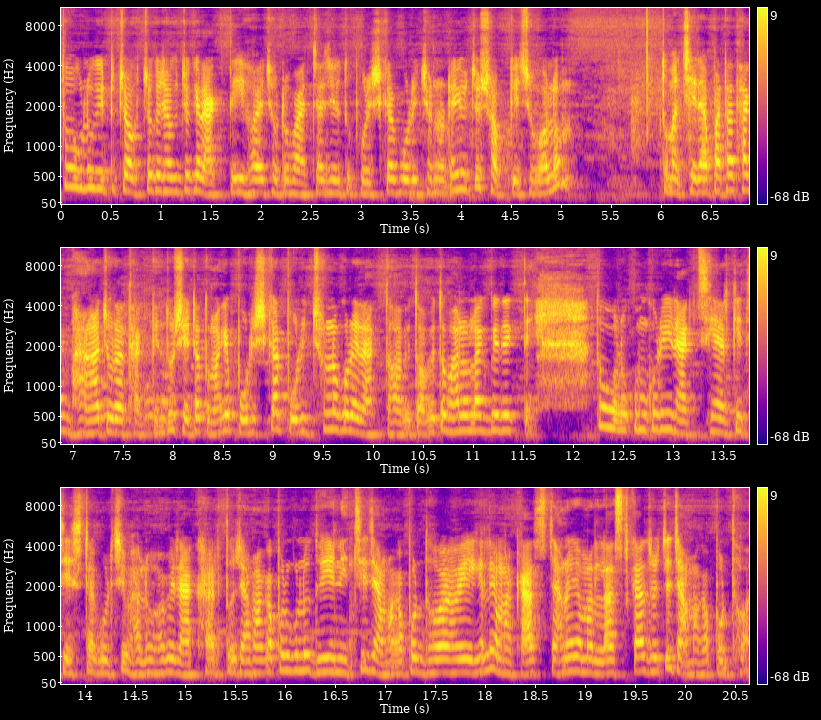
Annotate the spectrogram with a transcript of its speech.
তো ওগুলোকে একটু চকচকে, ঝকচকে রাখতেই হয়। ছোট বাচ্চা যেহেতু পরিষ্কার, পরিচ্ছন্নটাই হচ্ছে সব কিছু বলো? তোমার ছেঁড়া পাটা থাক, ভাঙাচোরা থাক, কিন্তু সেটা তোমাকে পরিষ্কার, পরিচ্ছন্ন করে রাখতে হবে। তবে তো ভালো লাগবে দেখতে। তো ওরকম করেই রাখছি আর কি, চেষ্টা করছি ভালোভাবে রাখার। তো জামা কাপড়গুলো ধুয়ে নিচ্ছি। জামা কাপড় ধোয়া হয়ে গেলে আমার কাজ, জানোই আমার লাস্ট কাজ হচ্ছে জামা কাপড় ধোয়া।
